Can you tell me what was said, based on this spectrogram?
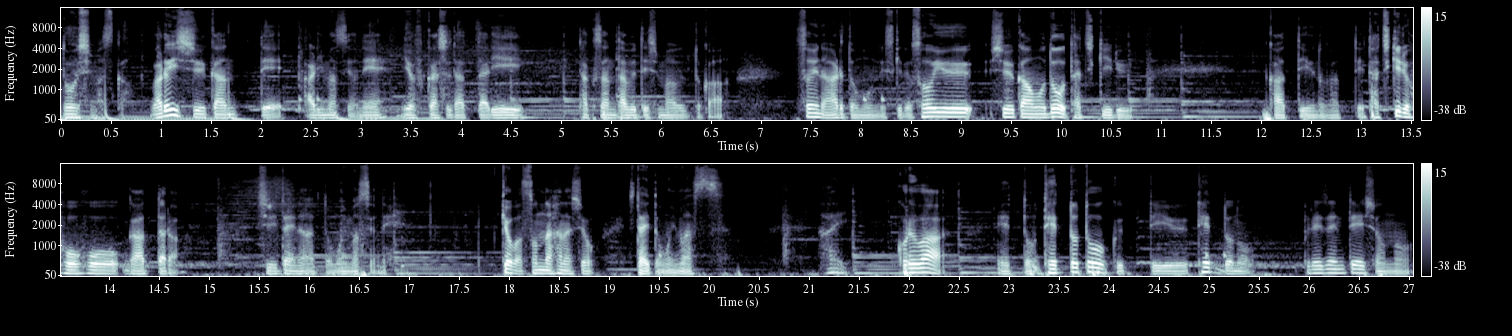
どうしますか？悪い習慣ってありますよね。夜更かしだったりたくさん食べてしまうとかそういうのあると思うんですけどそういう習慣をどう断ち切るかっていうのがあって断ち切る方法があったら知りたいなと思いますよね。今日はそんな話をしたいと思います。はい。これはえっと TED トークっていう TED のプレゼンテーションの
